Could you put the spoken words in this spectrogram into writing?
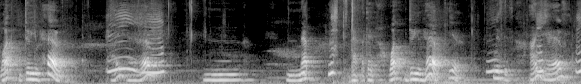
What do you have? I have mm, net. Net. Net. Okay. What do you have here? Who is this? I have I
